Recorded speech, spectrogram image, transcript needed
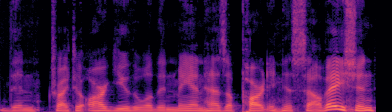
then try to argue that, well, then man has a part in his salvation.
